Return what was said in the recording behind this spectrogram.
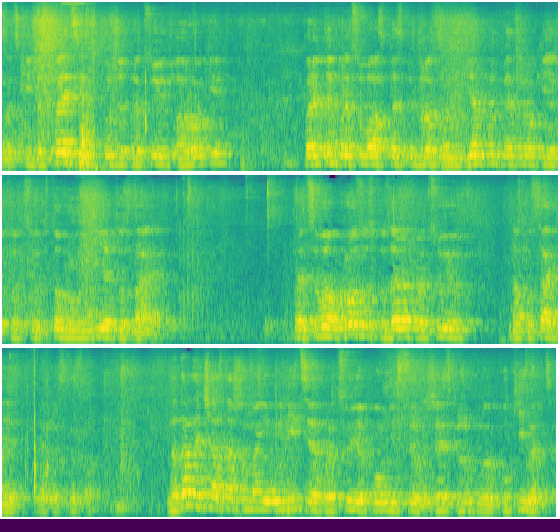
громадській безпеці. Тут же працюю два роки. Перед тим працював в спецпідрозділі Дєрпи 5 років, як хто, володіє, то знає. Працював в розвитку, зараз працюю на посаді, я вже сказав. На даний час наша моя міліція працює повні сили, ще я скажу по ківерцях.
